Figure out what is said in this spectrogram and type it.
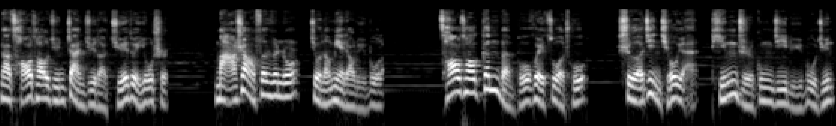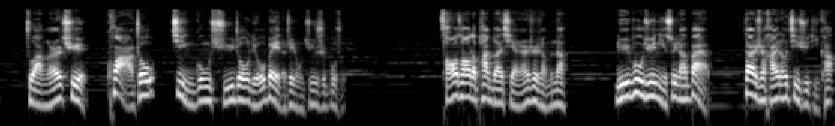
那曹操军占据了绝对优势，马上分分钟就能灭掉吕布了。曹操根本不会做出舍近求远、停止攻击吕布军，转而去跨州进攻徐州刘备的这种军事部署。曹操的判断显然是什么呢？吕布军你虽然败了，但是还能继续抵抗。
